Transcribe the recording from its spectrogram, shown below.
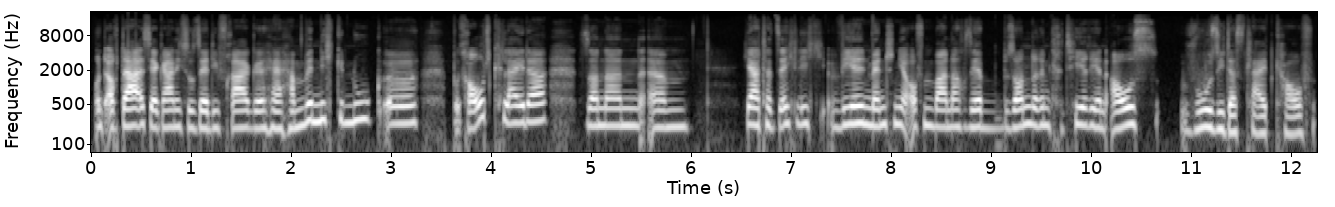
Und auch da ist ja gar nicht so sehr die Frage, hä, haben wir nicht genug äh, Brautkleider, sondern ähm, ja, tatsächlich wählen Menschen ja offenbar nach sehr besonderen Kriterien aus, wo sie das Kleid kaufen.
